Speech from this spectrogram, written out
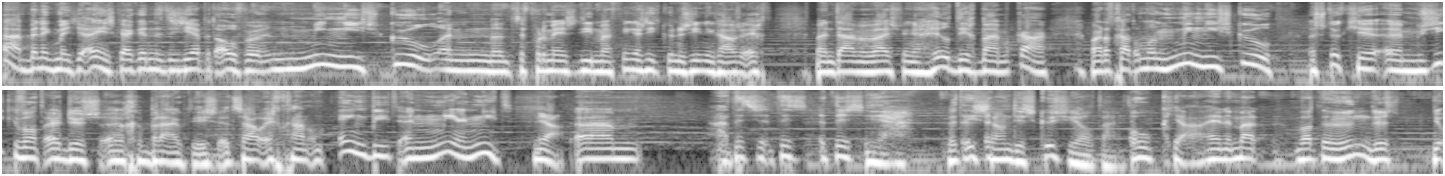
Ja, ben ik met je eens. Kijk, en het is, je hebt het over een minuscuul. En dat voor de mensen die mijn vingers niet kunnen zien... ik hou ze echt mijn duim en wijsvinger heel dicht bij elkaar. Maar dat gaat om een minuscuul een stukje eh, muziek... wat er dus eh, gebruikt is. Het zou echt gaan om één beat en meer niet. Ja. Ehm, ja het, is, het, is, het is... Ja, het is zo'n discussie altijd. Ook ja, en, maar wat hun dus... Je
